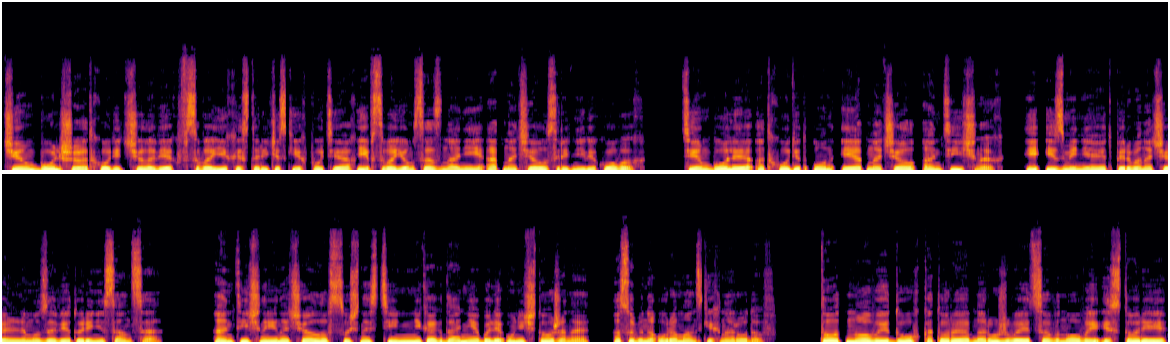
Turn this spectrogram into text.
Чем больше отходит человек в своих исторических путях и в своем сознании от начал средневековых, тем более отходит он и от начал античных и изменяет первоначальному завету Ренессанса. Античные начала, в сущности, никогда не были уничтожены, особенно у романских народов. Тот новый дух, который обнаруживается в новой истории,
